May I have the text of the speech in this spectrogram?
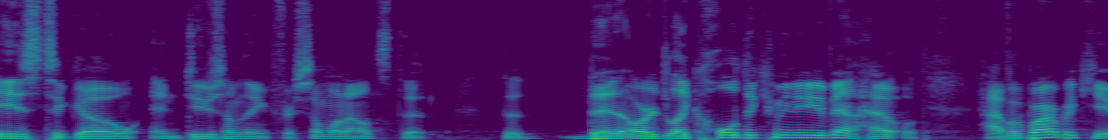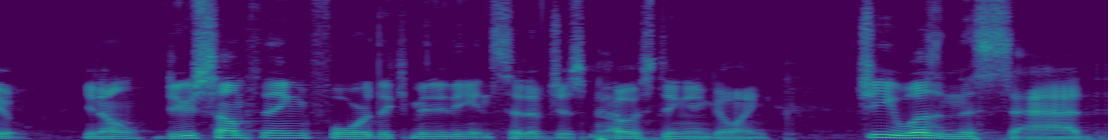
is to go and do something for someone else that that then or like hold a community event, have have a barbecue, you know, do something for the community instead of just posting and going, "Gee, wasn't this sad?"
